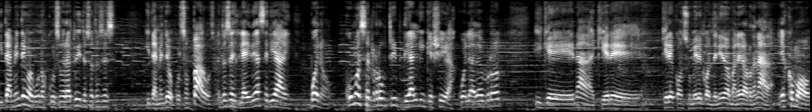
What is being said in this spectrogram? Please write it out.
y también tengo algunos cursos gratuitos, entonces, y también tengo cursos pagos. Entonces la idea sería, bueno, ¿cómo es el road trip de alguien que llega a escuela de rock y que nada, quiere, quiere consumir el contenido de manera ordenada? Es como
